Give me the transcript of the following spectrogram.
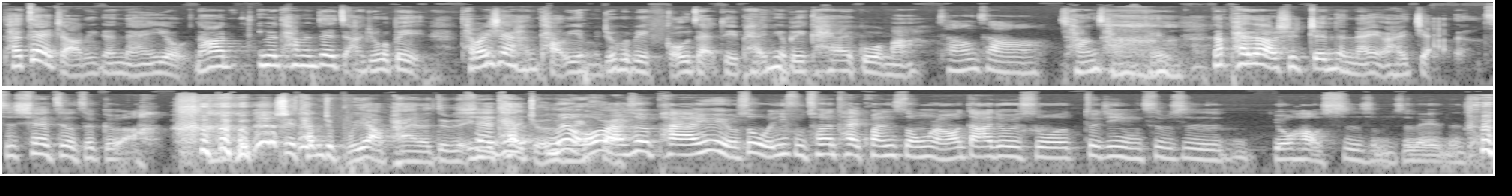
她再找了一个男友，然后因为他们在讲，就会被台湾现在很讨厌嘛，就会被狗仔队拍。你有被开过吗？常常常常。那拍到的是真的男友还是假的？是现在只有这个啊，所以他们就不要拍了，对不对？因为太久没有，偶尔还是会拍啊。因为有时候我衣服穿的太宽松，然后大家就会说最近是不是有好事什么之类的那种。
